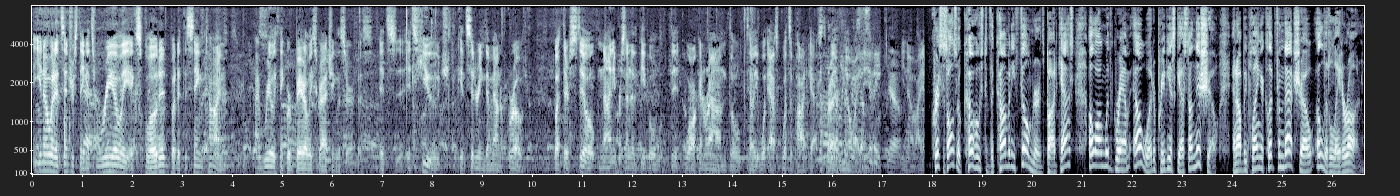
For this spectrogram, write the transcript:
You know what? It's interesting. It's really exploded, but at the same time, I really think we're barely scratching the surface. It's it's huge considering the amount of growth, but there's still 90% of the people that walking around they'll tell you what ask what's a podcast. Right. We have no idea. Yeah. You know, I Chris is also co-host of the Comedy Film Nerds podcast, along with Graham Elwood, a previous guest on this show, and I'll be playing a clip from that show a little later on.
